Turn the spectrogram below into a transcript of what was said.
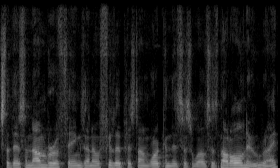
So there's a number of things. I know Philip has done work in this as well, so it's not all new, right?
